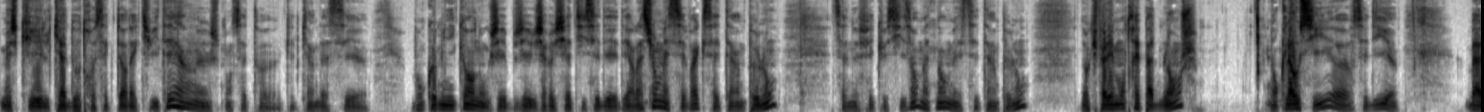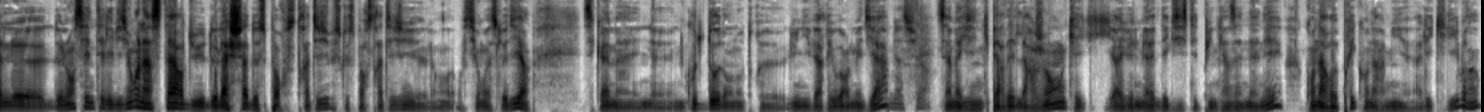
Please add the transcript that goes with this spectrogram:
Mais ce qui est le cas d'autres secteurs d'activité. Hein. Je pense être quelqu'un d'assez bon communicant, donc j'ai j'ai réussi à tisser des, des relations, mais c'est vrai que ça a été un peu long. Ça ne fait que six ans maintenant, mais c'était un peu long. Donc il fallait montrer pas de blanche. Donc là aussi, on s'est dit, bah, le, de lancer une télévision à l'instar du de l'achat de Sport Stratégie, parce que Sport Stratégie, euh, si on va se le dire, c'est quand même une, une goutte d'eau dans notre l'univers Reworld Media. Bien sûr. C'est un magazine qui perdait de l'argent, qui, qui avait le mérite d'exister depuis une quinzaine d'années, qu'on a repris, qu'on a remis à l'équilibre. Hein.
